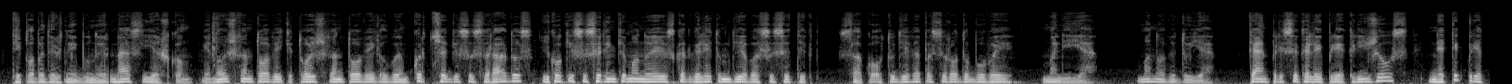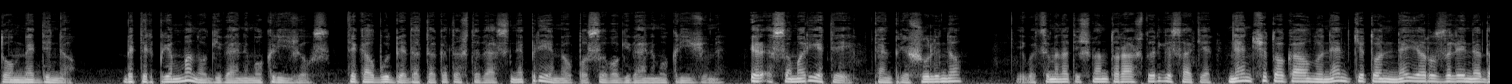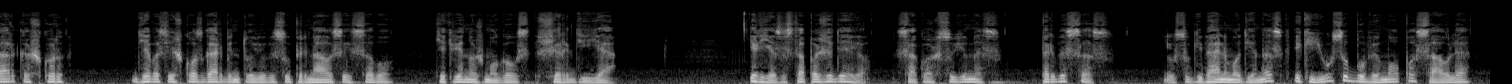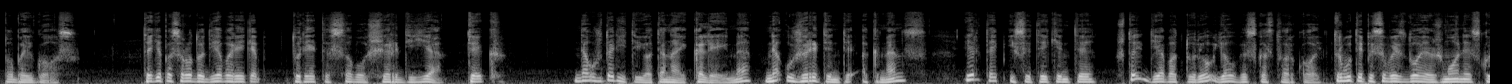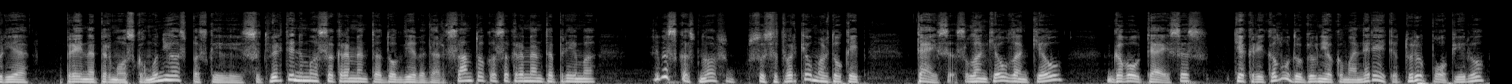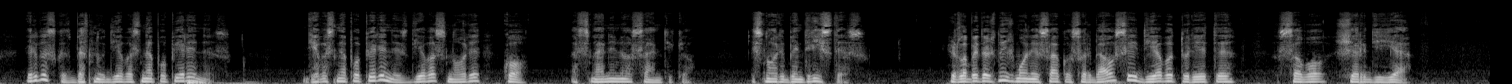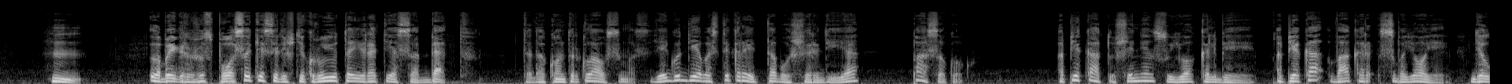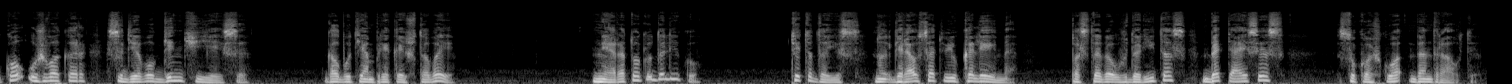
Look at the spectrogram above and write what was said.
Taip labai dažnai būna ir mes ieškom. Vienoje šventovėje, kitoje šventovėje, galvojam, kur čiagi susiradus, į kokį susirinkimą nuėjus, kad galėtum Dievą susitikti. Sako, o tu Dieve pasirodo buvai manyje, mano viduje. Ten prisikaliai prie kryžiaus, ne tik prie to medinio, bet ir prie mano gyvenimo kryžiaus. Tai galbūt bėda ta, kad aš tavęs nepriemiau po savo gyvenimo kryžiumi. Ir samarietėjai ten prie šulinio, jeigu atsimenate iš švento rašto, irgi sakė, ne ant šito kalno, ne ant kito, ne Jeruzalėje, ne dar kažkur. Dievas ieškos garbintojų visų pirmiausiai savo kiekvieno žmogaus širdyje. Ir Jėzus tą pažadėjo, sako aš su jumis per visas jūsų gyvenimo dienas iki jūsų buvimo pasaulio pabaigos. Taigi pasirodo, Dievą reikia turėti savo širdyje, tik neuždaryti jo tenai kalėjime, neužritinti akmens ir taip įsitikinti, štai Dievą turiu, jau viskas tvarkoj. Turbūt taip įsivaizduoja žmonės, kurie prieina pirmos komunijos, paskui sutvirtinimo sakramentą, daug Dievė dar santokos sakramentą priima ir viskas, nu, aš susitvarkiau maždaug kaip teisės. Lankiau, lankiau, gavau teisės, tiek reikalų, daugiau nieko man nereikia, turiu popierių ir viskas, bet nu Dievas ne popierinis. Dievas ne popierinis, Dievas nori ko? Asmeninio santykio. Jis nori bendrystės. Ir labai dažnai žmonės sako, svarbiausiai Dievą turėti savo širdyje. Hmm. Labai gražus posakis ir iš tikrųjų tai yra tiesa, bet tada kontrklausimas. Jeigu Dievas tikrai tavo širdyje, pasakok, Apie ką tu šiandien su juo kalbėjai? Apie ką vakar svajojai? Dėl ko už vakar su Dievu ginčijėsi? Galbūt jam priekaištavai? Nėra tokių dalykų. Tai tada jis, nu, geriausiu atveju kalėjime, pas tave uždarytas, be teisės su kažkuo bendrauti.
